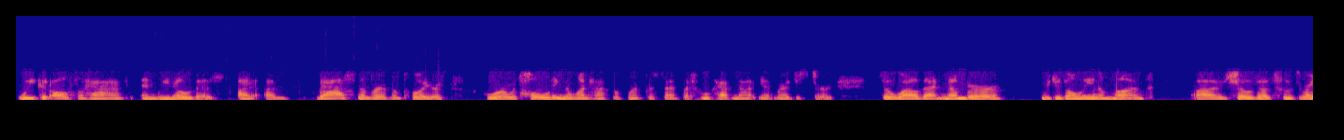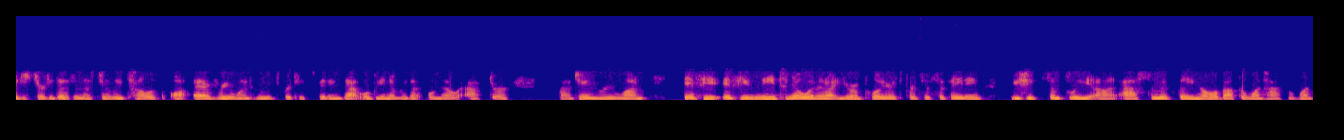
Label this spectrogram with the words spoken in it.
We could also have, and we know this, a, a vast number of employers who are withholding the one half of 1%, but who have not yet registered. So while that number, which is only in a month, uh, shows us who's registered, it doesn't necessarily tell us all, everyone who is participating. That will be a number that we'll know after uh, January 1. If you if you need to know whether or not your employer is participating, you should simply uh, ask them if they know about the one half of 1%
